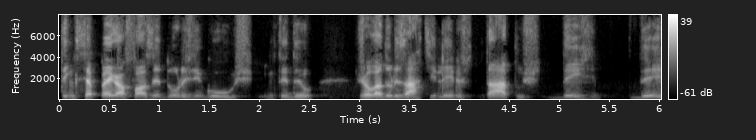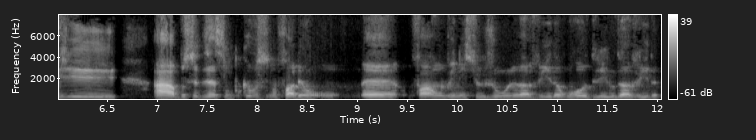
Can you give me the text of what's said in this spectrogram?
tem que se apegar a fazedores de gols, entendeu? Jogadores artilheiros tatos, desde, desde ah, você diz assim, por que você não faria um, é, um Vinícius Júnior da vida, um Rodrigo da vida?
